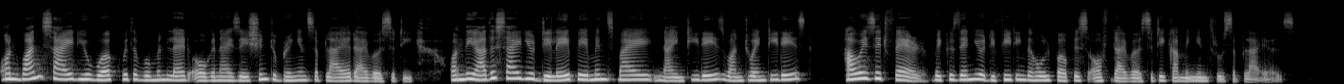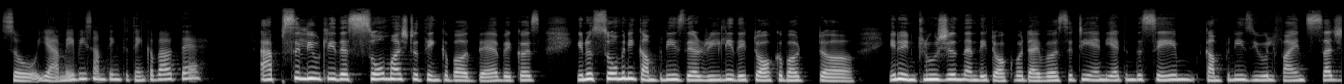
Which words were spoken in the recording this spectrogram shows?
on one side, you work with a woman led organization to bring in supplier diversity. On the other side, you delay payments by 90 days, 120 days. How is it fair? Because then you're defeating the whole purpose of diversity coming in through suppliers. So, yeah, maybe something to think about there absolutely there's so much to think about there because you know so many companies they're really they talk about uh, you know inclusion and they talk about diversity and yet in the same companies you will find such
